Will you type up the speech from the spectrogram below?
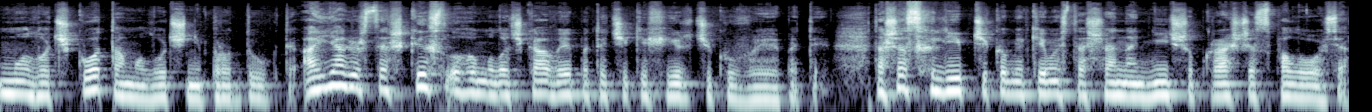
молочко та молочні продукти. А як же це ж кислого молочка випити чи кефірчику випити? Та ще з хлібчиком якимось та ще на ніч, щоб краще спалося.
